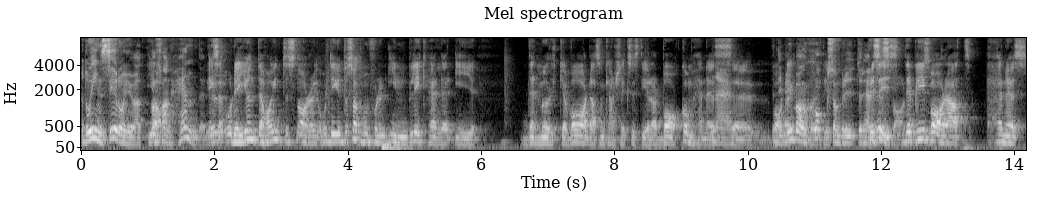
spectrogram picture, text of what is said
Då inser hon ju att Ja. vad fan händer? Exakt, och det är ju inte, har ju inte snarare, och det är ju inte så att hon får en inblick heller i den mörka vardag som kanske existerar bakom hennes Nej. eh, Det vardag. blir bara en chock som bryter hennes Precis, vardag. det blir bara att hennes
